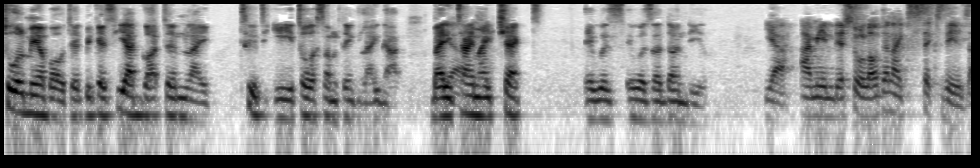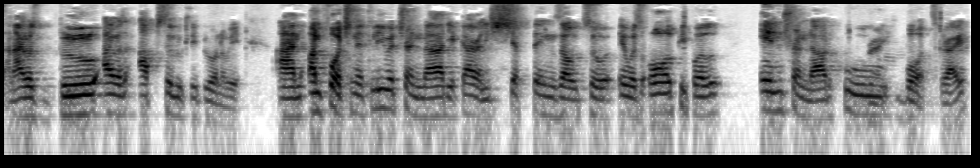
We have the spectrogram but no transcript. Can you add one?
told me about it because he had gotten like 38 or something like that. By the yeah. time I checked, it was it was a done deal. Yeah, I mean they sold out in like six days, and I was blew, I was absolutely blown away. And unfortunately, with Trinidad, you can't really ship things out, so it was all people in Trinidad who right. bought, right?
